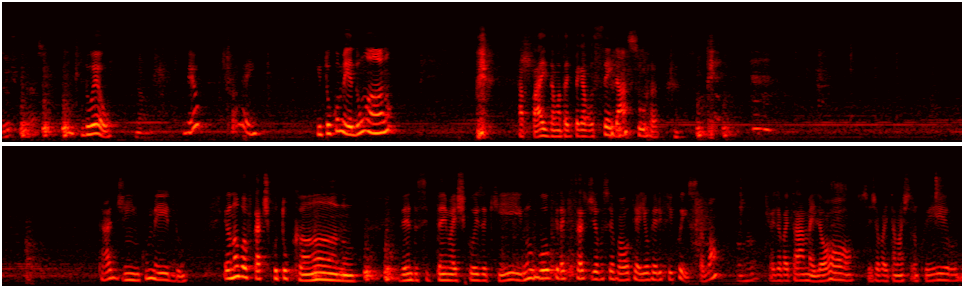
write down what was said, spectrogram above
Dois pedaços? Doeu? Não. Viu? Te falei. E tô com medo. Um ano. Rapaz, dá vontade de pegar você e dar uma surra. Tadinho, com medo. Eu não vou ficar te cutucando, vendo se tem mais coisa aqui. Não vou, porque daqui a sete dias você volta e aí eu verifico isso, tá bom? Uhum. Aí já vai estar melhor, você já vai estar mais tranquilo.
